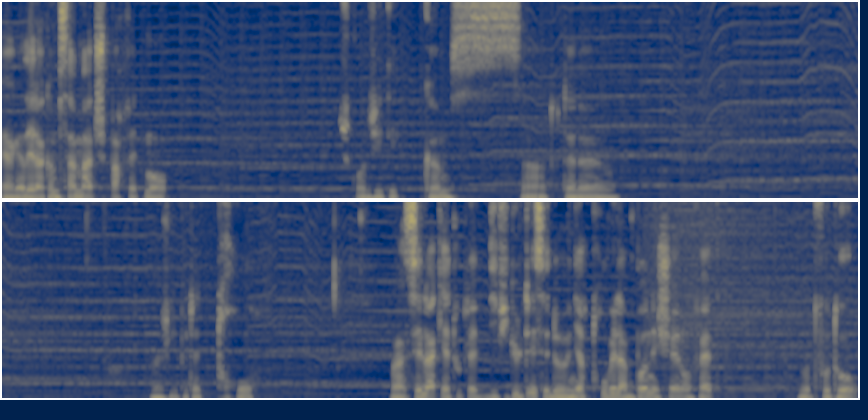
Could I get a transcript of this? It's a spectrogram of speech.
Et regardez là, comme ça match parfaitement. Je crois que j'étais comme ça tout à l'heure. je l'ai peut-être trop. C'est là qu'il y a toute la difficulté, c'est de venir trouver la bonne échelle en fait. Votre photo.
